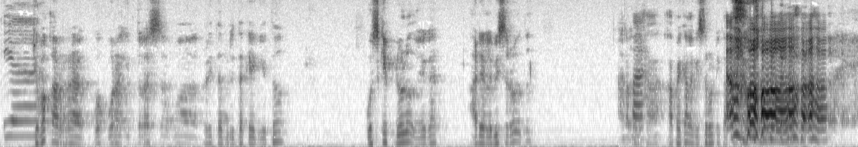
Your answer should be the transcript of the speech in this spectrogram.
iya Cuma karena gua kurang interest sama berita-berita kayak gitu, gue skip dulu ya kan. Ada yang lebih seru tuh. Apa? KPK, KPK lagi seru nih KPK. oh.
